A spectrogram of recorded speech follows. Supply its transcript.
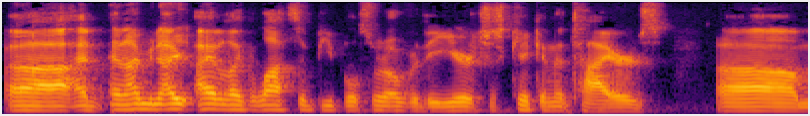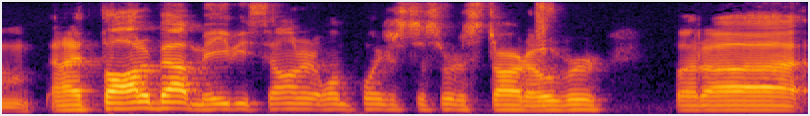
Uh, and, and, I mean, I, I, had like lots of people sort of over the years just kicking the tires. Um, and I thought about maybe selling it at one point just to sort of start over, but uh,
